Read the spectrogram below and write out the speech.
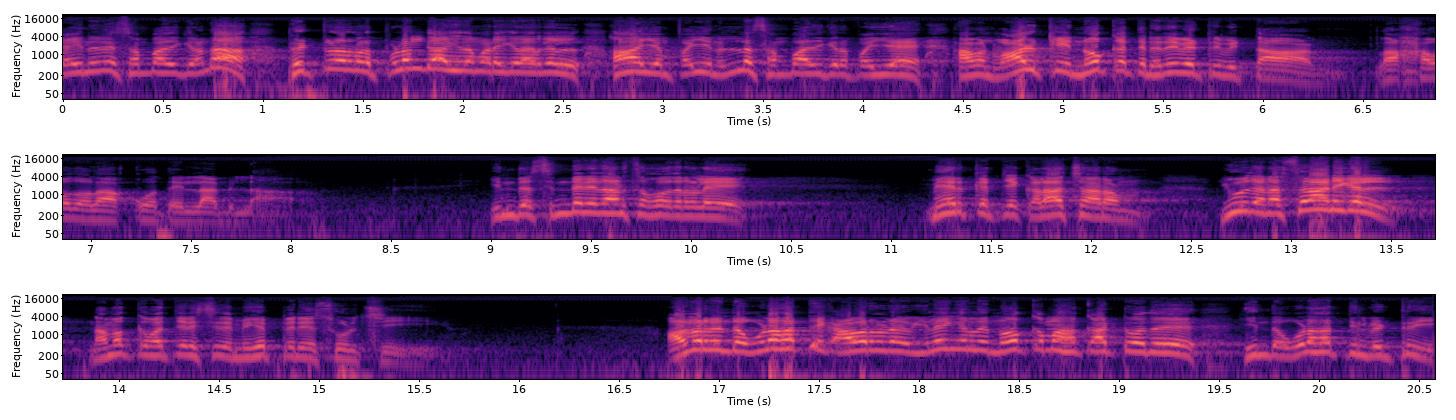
கை நிறைய சம்பாதிக்கிறான்னா பெற்றோர்கள் புலங்காகிதம் அடைகிறார்கள். ஆ என் பையன் நல்லா சம்பாதிக்கிற பையன் அவன் வாழ்க்கை நோக்கத்தை நிறைவேற்றி விட்டான். லா ஹவுல வலா இந்த சிந்தனை தான் சகோதரர்களே மேற்கத்திய கலாச்சாரம். யூத நஸ்ரானிகள் நமக்கு மத்தியில் செய்த மிகப்பெரிய சூழ்ச்சி. அவர் இந்த உலகத்தை அவர்களுடைய இளைஞர்களை நோக்கமாக காட்டுவது இந்த உலகத்தில் வெற்றி.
